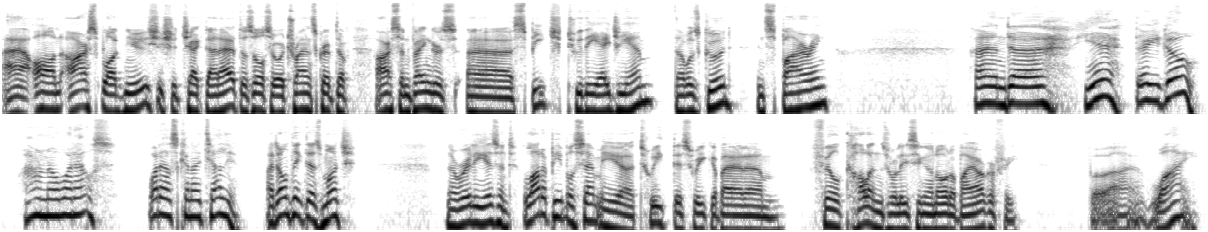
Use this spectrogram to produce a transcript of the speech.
Uh, on Arseblog News, you should check that out. There's also a transcript of Arsene Wenger's uh, speech to the AGM. That was good, inspiring. And uh, yeah, there you go. I don't know what else. What else can I tell you? I don't think there's much. There really isn't. A lot of people sent me a tweet this week about um, Phil Collins releasing an autobiography. But uh, why?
